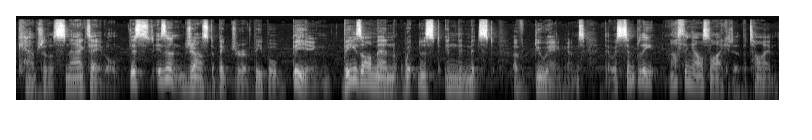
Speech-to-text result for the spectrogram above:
capture the snack table. This isn't just a picture of people being. These are men witnessed in the midst of doing, and there was simply nothing else like it at the time.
